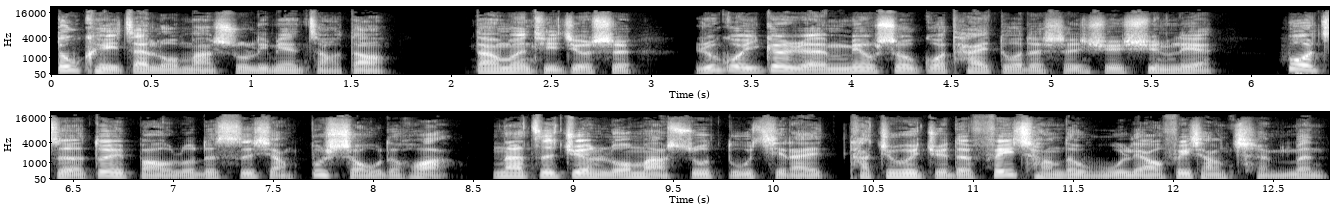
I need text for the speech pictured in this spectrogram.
都可以在罗马书里面找到。但问题就是，如果一个人没有受过太多的神学训练，或者对保罗的思想不熟的话，那这卷罗马书读起来，他就会觉得非常的无聊，非常沉闷。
